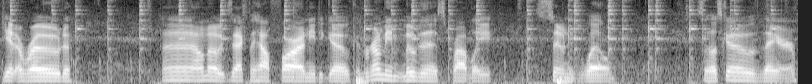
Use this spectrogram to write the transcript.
Get a road. Uh, I don't know exactly how far I need to go because we're gonna be moving this probably soon as well. So let's go there.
